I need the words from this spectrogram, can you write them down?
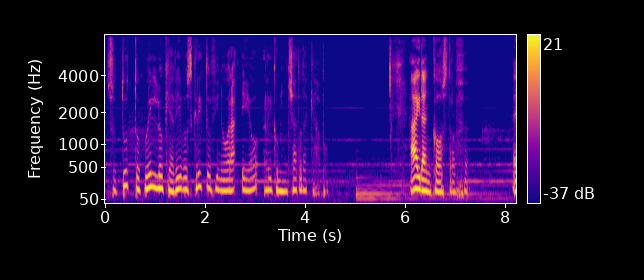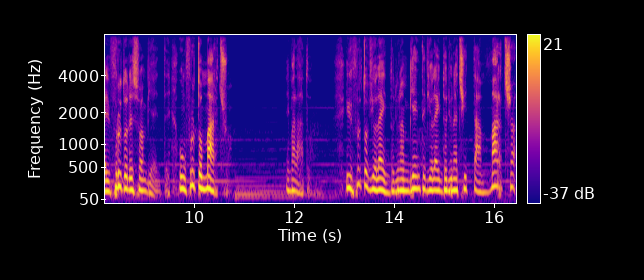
su tutto quello che avevo scritto finora e ho ricominciato da capo. Aidan Kostrov è il frutto del suo ambiente, un frutto marcio e malato, il frutto violento di un ambiente violento, di una città marcia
